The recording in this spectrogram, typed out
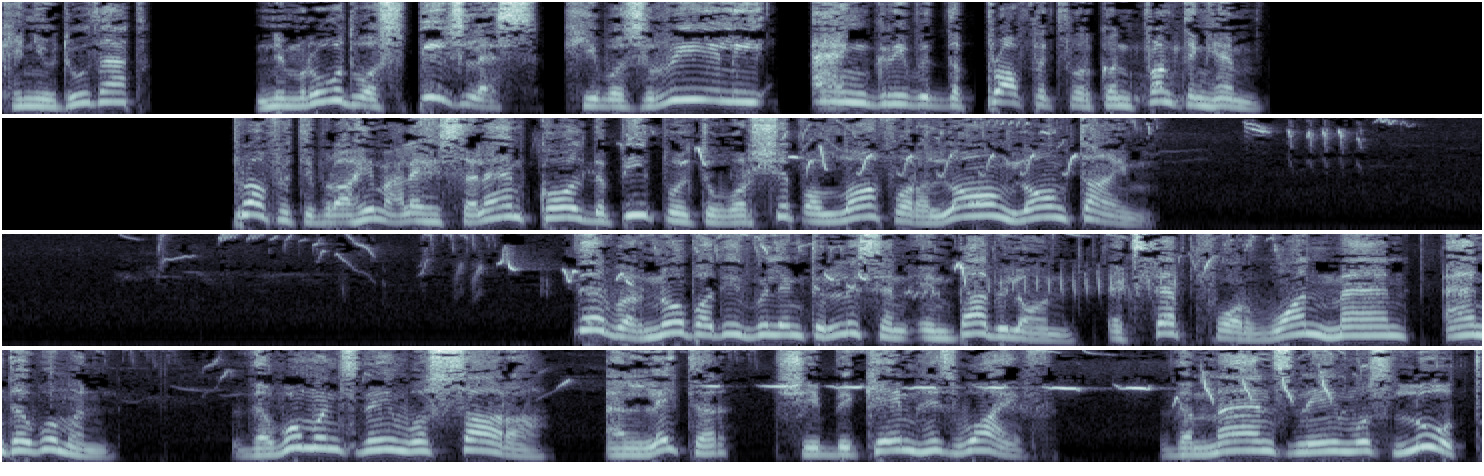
Can you do that? Nimrod was speechless. He was really angry with the Prophet for confronting him. Prophet Ibrahim alayhi called the people to worship Allah for a long, long time. There were nobody willing to listen in Babylon except for one man and a woman. The woman's name was Sarah and later she became his wife. The man's name was Lut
